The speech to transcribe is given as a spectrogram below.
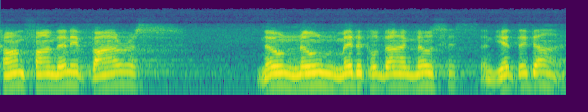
Can't find any virus, no known medical diagnosis, and yet they die.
